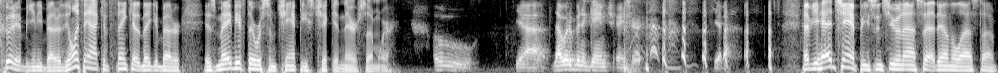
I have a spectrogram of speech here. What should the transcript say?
could it be any better? The only thing I could think of to make it better is maybe if there was some Champy's chicken there somewhere. Oh, yeah, that would have been a game changer. yeah, Have you had Champy since you and I sat down the last time?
